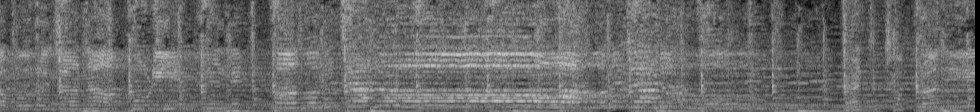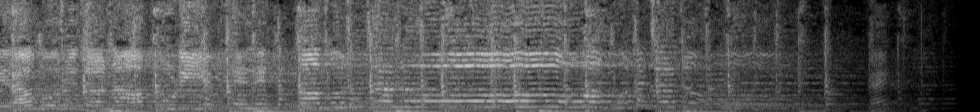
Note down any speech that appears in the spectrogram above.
আবর্জনা পুড়িয়ে ফেলে আবর্জনা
